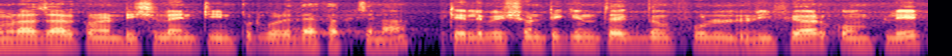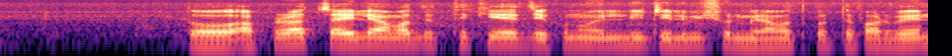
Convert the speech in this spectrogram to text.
আমরা যার কারণে ডিসলাইনটি ইনপুট করে দেখাচ্ছি না। টেলিভিশনটি কিন্তু একদম ফুল রিপেয়ার কমপ্লিট তো আপনারা চাইলে আমাদের থেকে যে কোনো এলডি টেলিভিশন মেরামত করতে পারবেন।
